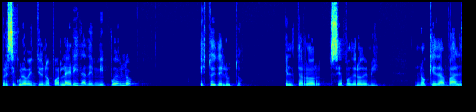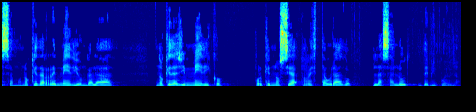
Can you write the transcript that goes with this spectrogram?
Versículo 21, por la herida de mi pueblo estoy de luto. El terror se apoderó de mí. No queda bálsamo, no queda remedio en Galaad. No queda allí médico, porque no se ha restaurado la salud de mi pueblo.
